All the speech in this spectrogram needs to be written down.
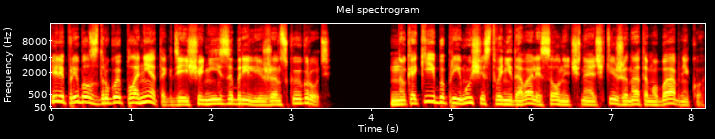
или прибыл с другой планеты, где еще не изобрели женскую грудь. Но какие бы преимущества ни давали солнечные очки женатому бабнику,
